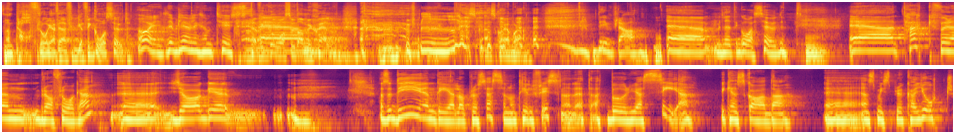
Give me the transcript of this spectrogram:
Det var en bra fråga, för jag fick, jag fick gåshud. Oj, det blev liksom tyst. Jag fick gåshud av mig själv. Mm. jag, skojar, jag skojar bara. Det är bra. Eh, lite gåshud. Mm. Eh, tack för en bra fråga. Eh, jag... Eh, alltså det är ju en del av processen och tillfrisknandet, att börja se vilken skada eh, ens missbruk har gjort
